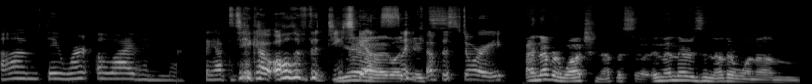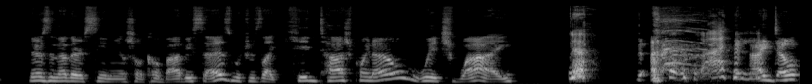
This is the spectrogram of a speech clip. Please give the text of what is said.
um they weren't alive anymore. They have to take out all of the details like, like, of the story. I never watched an episode. And then there's another one, um there's another CN Real show called Bobby Says, which was like Kid Tosh.0, which why? Why? I don't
